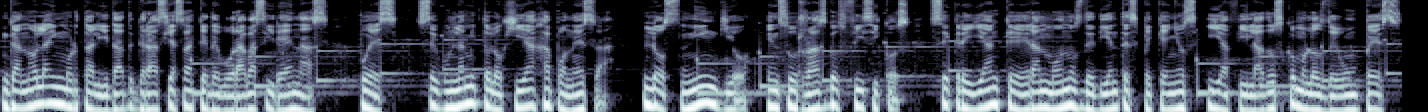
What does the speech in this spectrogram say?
ganó la inmortalidad gracias a que devoraba sirenas, pues, según la mitología japonesa, los ningyo, en sus rasgos físicos, se creían que eran monos de dientes pequeños y afilados como los de un pez.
